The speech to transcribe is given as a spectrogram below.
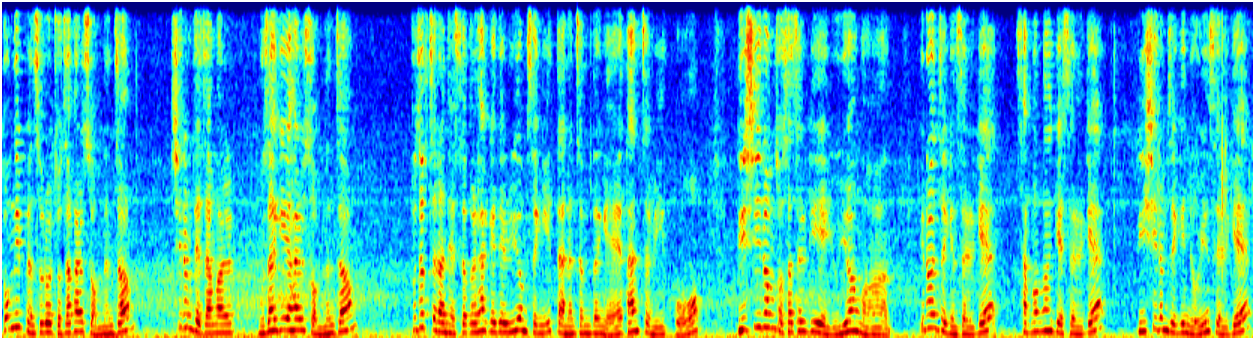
독립 변수를 조작할 수 없는 점, 실험 대상을 무작위할 수 없는 점, 부적절한 해석을 하게 될 위험성이 있다는 점 등의 단점이 있고 비실험 조사 설계의 유형은 이론적인 설계, 상관관계 설계, 비실험적인 요인 설계,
